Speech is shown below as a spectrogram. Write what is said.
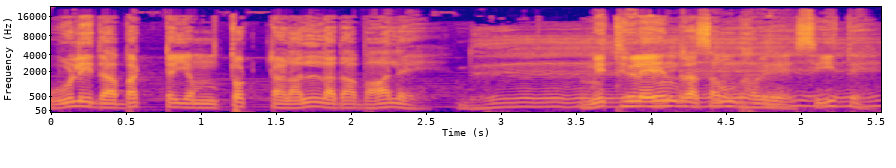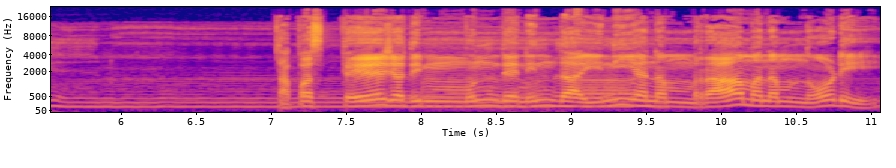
ಉಳಿದ ಬಟ್ಟೆಯಂ ತೊಟ್ಟಳಲ್ಲದ ಬಾಲೆ ಮಿಥಿಳೇಂದ್ರ ಸಂಭವೆ ಸೀತೆ. ತಪಸ್ತೇಜದಿಂ ಮುಂದೆ ನಿಂದ ಇನಿಯನಂ ರಾಮನಂ ನೋಡಿ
